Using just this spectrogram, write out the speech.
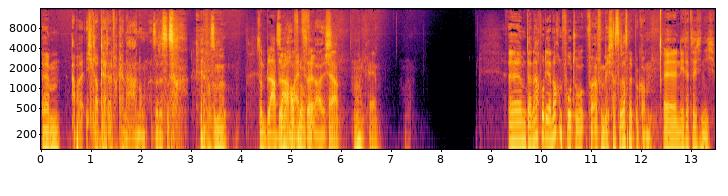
Ähm, aber ich glaube, der hat einfach keine Ahnung. Also das ist einfach so eine so ein Blabla, so eine Hoffnung vielleicht. Ja. Hm? Okay. Ähm, danach wurde ja noch ein Foto veröffentlicht. Hast du das mitbekommen? Äh, nee, tatsächlich nicht.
